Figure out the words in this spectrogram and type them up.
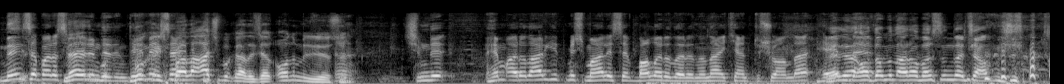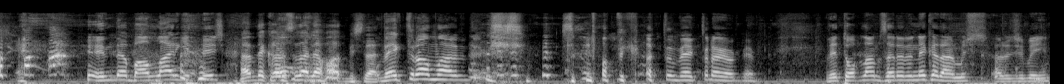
Neyse parası Ne, bu, dedin. bu Değil mi? kış Sen- balı aç mı kalacağız? Onu mu diyorsun? Ha. Şimdi hem arılar gitmiş maalesef bal arılarının Naykent'te şu anda Ve hem de de, adamın arabasını da çalmışlar. hem de ballar gitmiş. Hem de karısına laf atmışlar. Vectran vardı demiş. Sonra bir kalktım Vectran yok demiş. Ve toplam zararı ne kadarmış Arıcı Bey'in?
